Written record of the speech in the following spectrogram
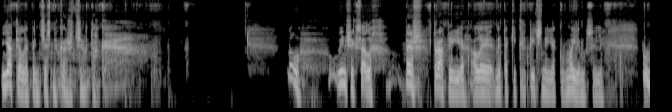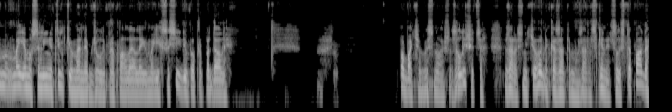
Я телепень, чесно кажучи, отак. Ну, в інших селах теж втрати є, але не такі критичні, як в моєму селі. Ну, в моєму селі не тільки в мене бджоли пропали, але й в моїх сусідів попропадали. Побачимо весною, що залишиться. Зараз нічого не казатиму, зараз кінець листопада.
